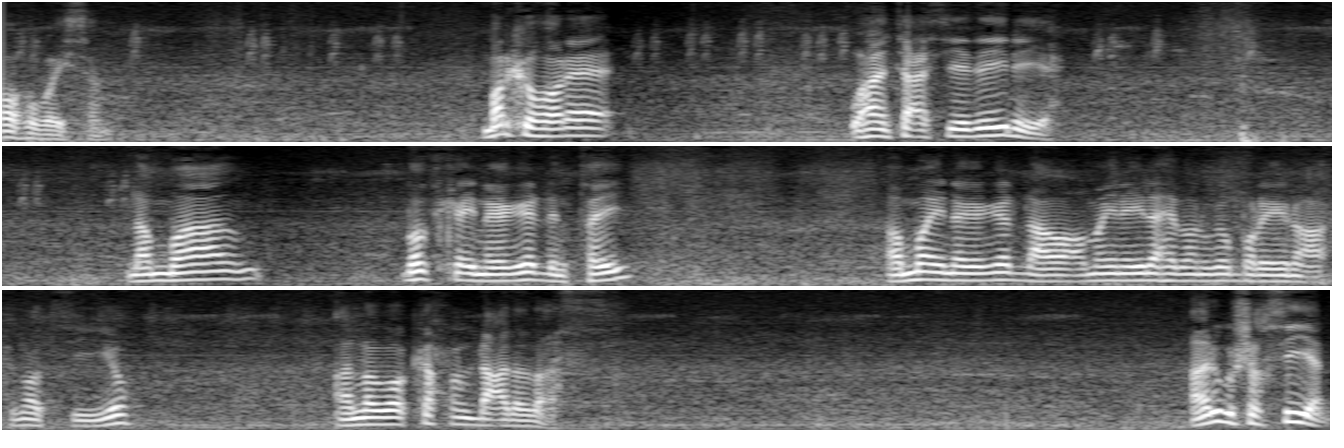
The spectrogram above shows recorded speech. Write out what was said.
oo hubaysan marka hore waxaan tacsiyadaynayaa dhammaan dadka inagaga dhintay ama inagaga dhaawacmayna ilaahay baan uga baryay inuu caafimaad siiyo annagoo ka xun dhacdadaas anigu shakhsiyan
